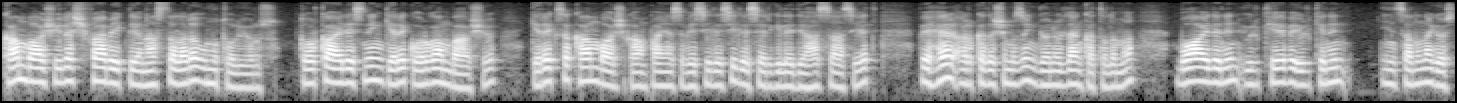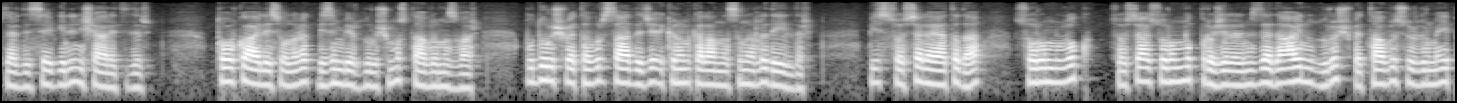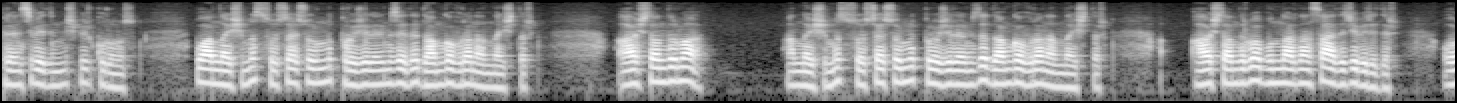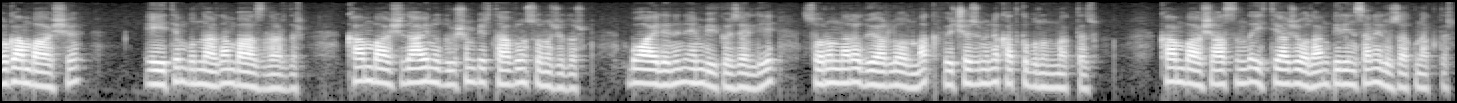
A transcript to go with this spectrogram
Kan bağışıyla şifa bekleyen hastalara umut oluyoruz. Torku ailesinin gerek organ bağışı, gerekse kan bağışı kampanyası vesilesiyle sergilediği hassasiyet ve her arkadaşımızın gönülden katılımı bu ailenin ülkeye ve ülkenin insanına gösterdiği sevginin işaretidir. Torku ailesi olarak bizim bir duruşumuz, tavrımız var. Bu duruş ve tavır sadece ekonomik alanla sınırlı değildir. Biz sosyal hayata da sorumluluk, sosyal sorumluluk projelerimizde de aynı duruş ve tavrı sürdürmeyi prensip edinmiş bir kurumuz. Bu anlayışımız sosyal sorumluluk projelerimize de damga vuran anlayıştır. Ağaçlandırma anlayışımız sosyal sorumluluk projelerimizde damga vuran anlayıştır. Ağaçlandırma bunlardan sadece biridir. Organ bağışı, eğitim bunlardan bazılarıdır. Kan bağışı da aynı duruşun bir tavrın sonucudur. Bu ailenin en büyük özelliği sorunlara duyarlı olmak ve çözümüne katkı bulunmaktadır. Kan bağışı aslında ihtiyacı olan bir insana el uzatmaktır.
